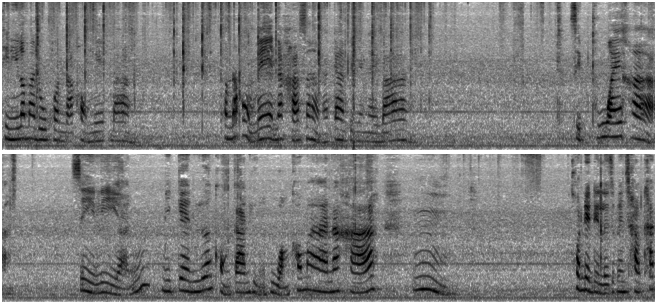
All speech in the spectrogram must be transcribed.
ทีนี้เรามาดูคนรักของเมษบ้าง คนรักของเมษนะคะ สถานการณ์เป็นยังไงบ้าง สิบถ้วยค่ะสี่เหรียญมีเกณฑ์เรื่องของการหึงหวงเข้ามานะคะ อืม คนเด่นๆเลยจะเป็นชาวทัด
